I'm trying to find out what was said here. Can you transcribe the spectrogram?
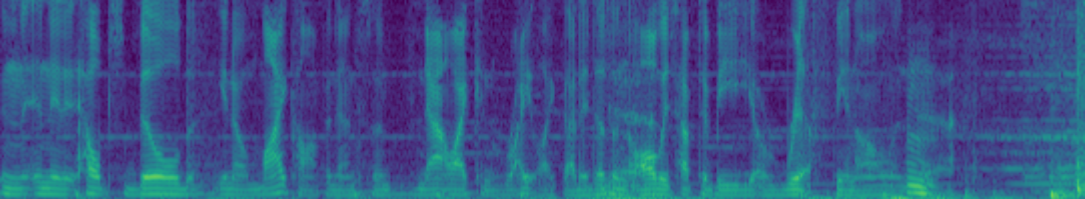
and, and it helps build, you know, my confidence and now I can write like that. It doesn't always have to be a riff, you know, and hmm. Yeah.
